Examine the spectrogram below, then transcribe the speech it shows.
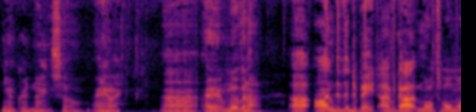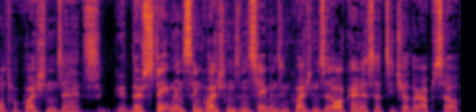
you know Grid Knight. So anyway, uh, anyway, moving on. Uh, on to the debate. I've got multiple, multiple questions, and it's there's statements and questions and statements and questions. It all kind of sets each other up. So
